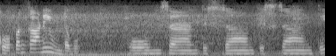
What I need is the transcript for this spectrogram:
కోపం కానీ ఉండవు. ఓం శాంతి శాంతి శాంతి.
